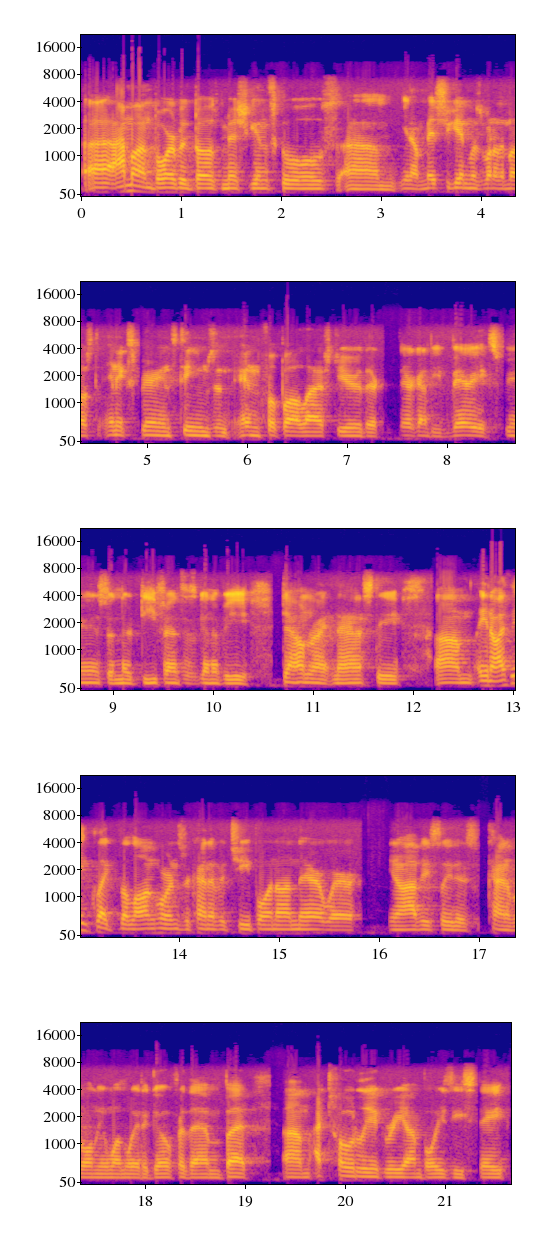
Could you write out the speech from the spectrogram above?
Uh, I'm on board with both Michigan schools. Um, you know, Michigan was one of the most inexperienced teams in, in football last year. They're they're going to be very experienced, and their defense is going to be downright nasty. Um, you know, I think like the Longhorns are kind of a cheap one on there, where you know obviously there's kind of only one way to go for them. But um, I totally agree on Boise State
